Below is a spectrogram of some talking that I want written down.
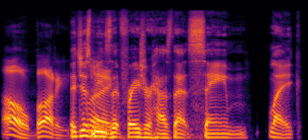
oh, buddy, It just means that Frasier has that same like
